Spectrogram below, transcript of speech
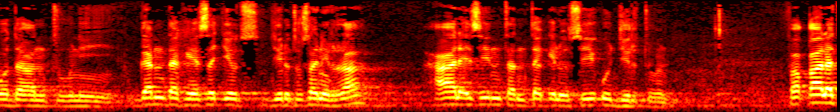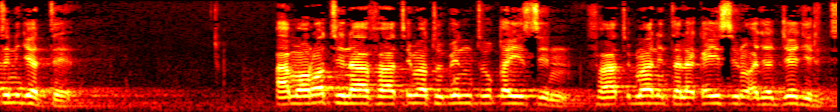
غدانتوني غندا كيس جرت سنرا حال اسم تنتقل سيق جرتون فقالت نجت أمرتنا فاطمة بنت قيس فاطمة انت لقيس أجججرت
